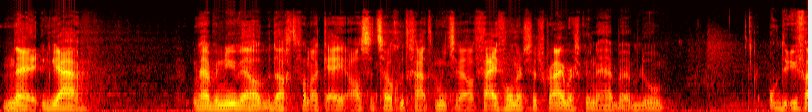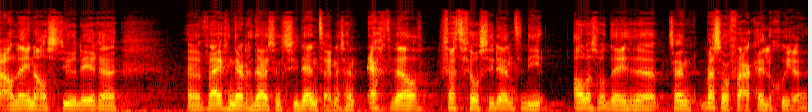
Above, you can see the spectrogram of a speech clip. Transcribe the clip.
Nee, ja. We hebben nu wel bedacht van, oké, als het zo goed gaat, moet je wel 500 subscribers kunnen hebben. Ik bedoel, op de UvA alleen al studeren uh, 35.000 studenten. En er zijn echt wel vet veel studenten die alles wat deze... Het zijn best wel vaak hele goede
